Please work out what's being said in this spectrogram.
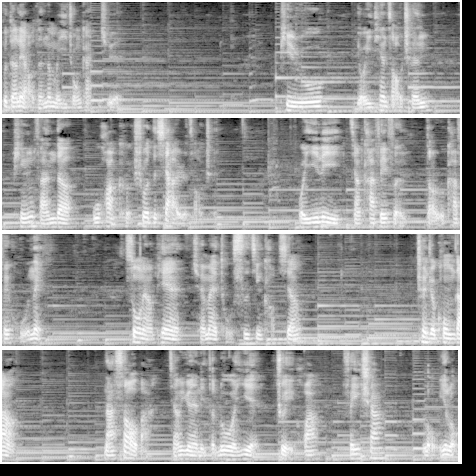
不得了的那么一种感觉。譬如有一天早晨，平凡的无话可说的夏日早晨，我一力将咖啡粉倒入咖啡壶内，送两片全麦吐司进烤箱，趁着空档，拿扫把。将院里的落叶、坠花、飞沙拢一拢，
